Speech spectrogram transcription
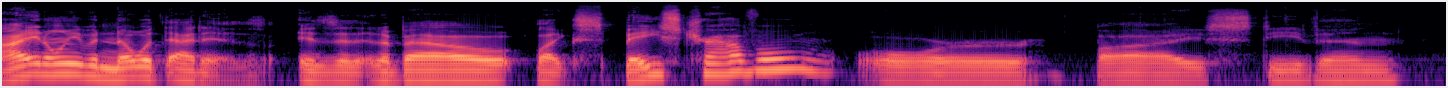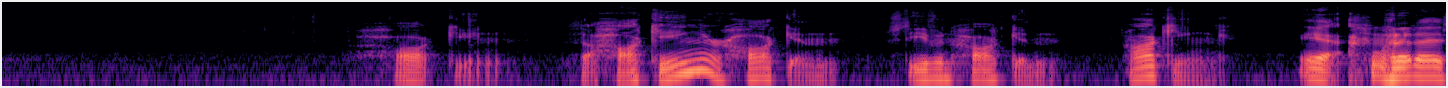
I don't even know what that is. Is it about like space travel or by Stephen Hawking? Is it Hawking or Hawking? Stephen Hawking. Hawking. Yeah. What did I?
